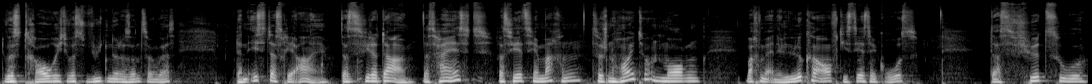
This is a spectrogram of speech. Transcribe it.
Du wirst traurig, du wirst wütend oder sonst irgendwas. Dann ist das real. Das ist wieder da. Das heißt, was wir jetzt hier machen, zwischen heute und morgen machen wir eine Lücke auf, die ist sehr, sehr groß. Das führt zu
